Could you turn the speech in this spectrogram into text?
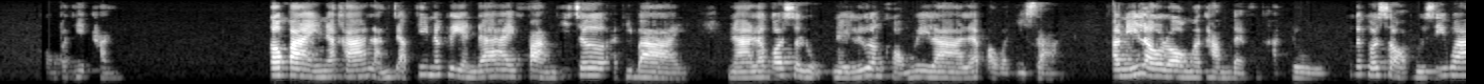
28 ของประเทศไทย ต่อไปนะคะหลังจากที่นักเรียนได้ฟังที่เชอร์อธิบายนะแล้วก็สรุปในเรื่องของเวลาและประวัติศาสตร์ คราวนี้เราลองมาทำแบบฝึกหัดดู พื่อทดสอบดูซิว่า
